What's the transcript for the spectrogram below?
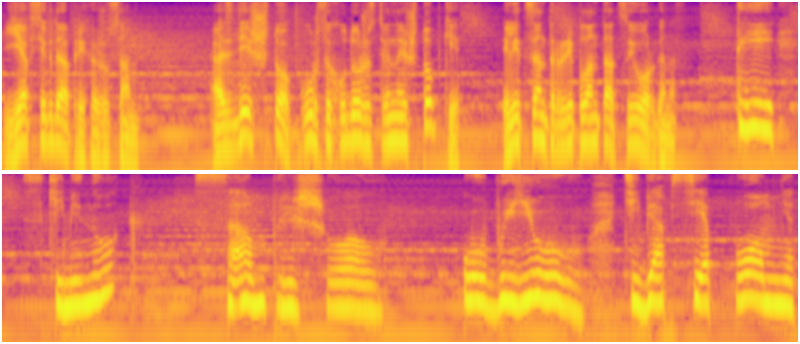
Я всегда прихожу сам. А здесь что, курсы художественной штопки или центр реплантации органов? Ты скиминок сам пришел. Убью! Тебя все помнят.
